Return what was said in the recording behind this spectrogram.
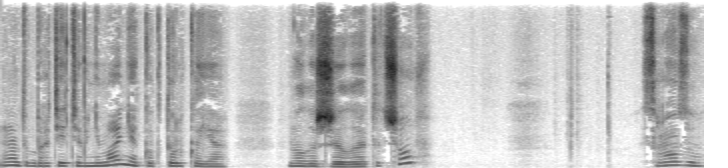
Вот обратите внимание, как только я наложила этот шов, сразу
